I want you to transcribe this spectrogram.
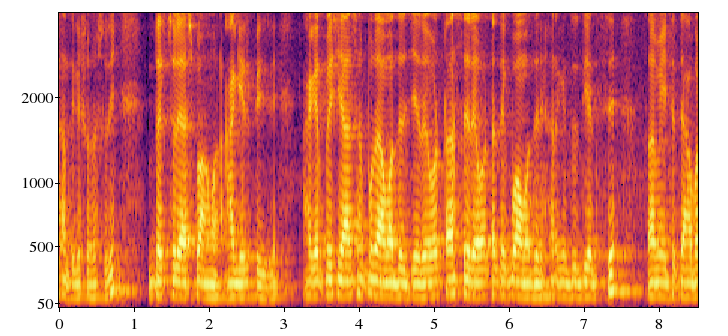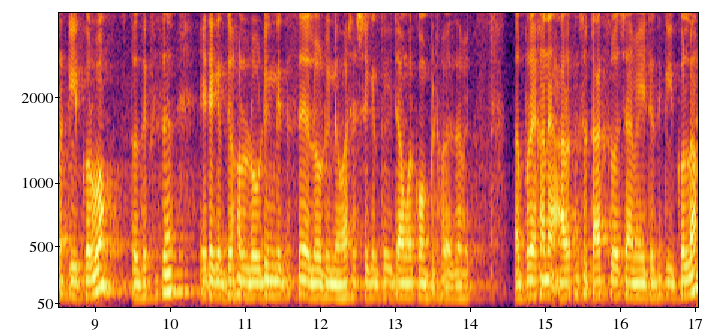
এখান থেকে সরাসরি ব্যাক চলে আসব আমার আগের পেজে আগের পেজে আসার পরে আমাদের যে রেওয়ার্ডটা আছে রেওয়ার্ডটা দেখব, আমাদের এখানে কিন্তু দিয়ে দিচ্ছে তো আমি এটাতে আবার ক্লিক করব। তো দেখতেছেন, এটা কিন্তু এখন লোডিং নিতেছে। লোডিং নেওয়া শেষে কিন্তু এটা আমার কমপ্লিট হয়ে যাবে। তারপরে এখানে আরও কিছু টাস্ক রয়েছে, আমি এটাতে ক্লিক করলাম।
